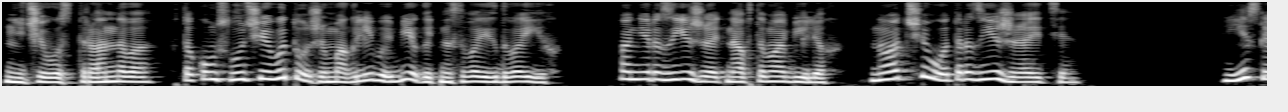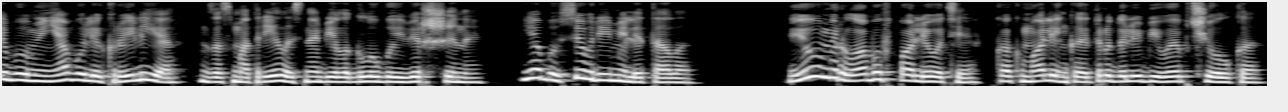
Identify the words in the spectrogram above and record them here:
Ничего странного. В таком случае вы тоже могли бы бегать на своих двоих, а не разъезжать на автомобилях. Но от чего-то разъезжаете. Если бы у меня были крылья, засмотрелась на бело-голубые вершины, я бы все время летала. И умерла бы в полете, как маленькая трудолюбивая пчелка.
